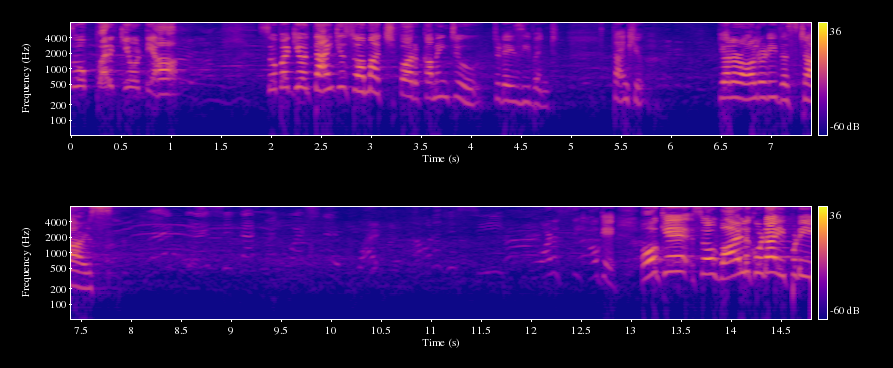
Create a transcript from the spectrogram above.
super cute yeah super cute thank you so much for coming to today's event thank you you'll are already the stars okay okay so వాళ్ళు కూడా ఇప్పుడు ఈ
